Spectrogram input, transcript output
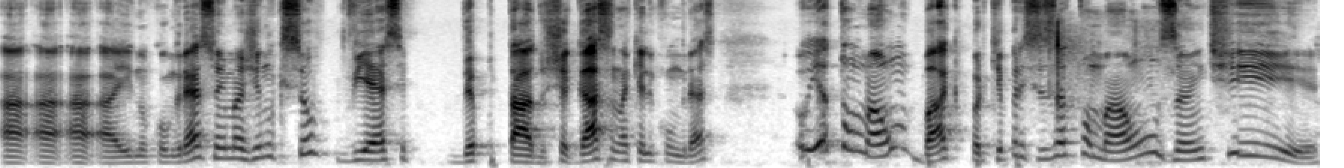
a, a, a, ir no Congresso, eu imagino que se eu viesse deputado, chegasse naquele Congresso, eu ia tomar um baque, porque precisa tomar uns anti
